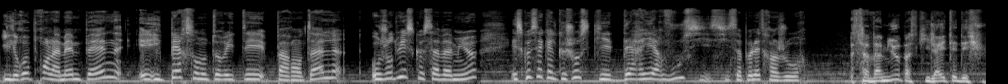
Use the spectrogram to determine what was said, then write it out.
Il reprend la même peine et il perd son autorité parentale. Aujourd'hui, est-ce que ça va mieux? Est-ce que c'est quelque chose qui est derrière vous, si, si ça peut l'être un jour? Ça va mieux parce qu'il a été déçu.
